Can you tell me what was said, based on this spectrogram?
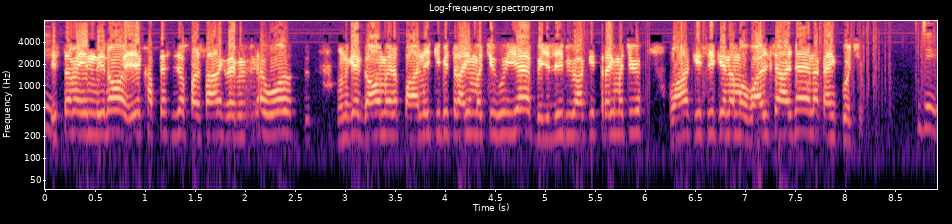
इस समय इन दिनों एक हफ़्ते से जो परेशान ग्रामीण है वो उनके गाँव में पानी की भी त्राही मची हुई है बिजली विभाग की त्राही मची हुई है। वहाँ किसी के ना मोबाइल चार्ज है ना कहीं कुछ। जी।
